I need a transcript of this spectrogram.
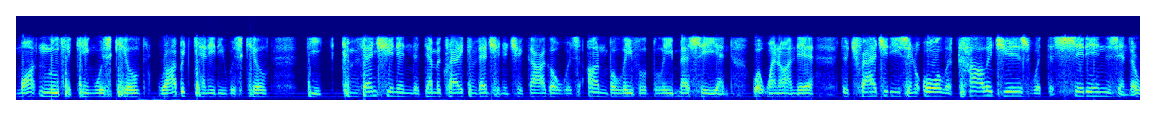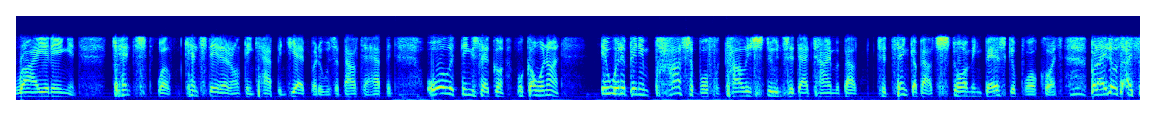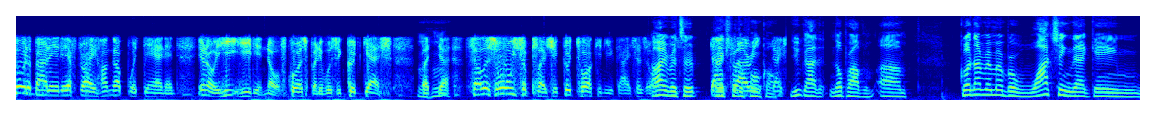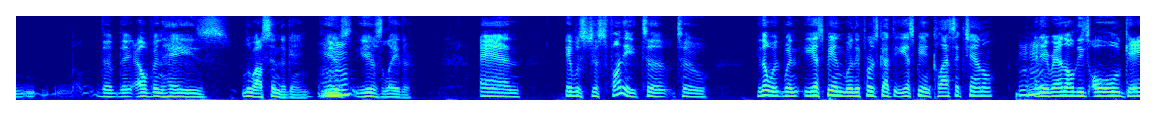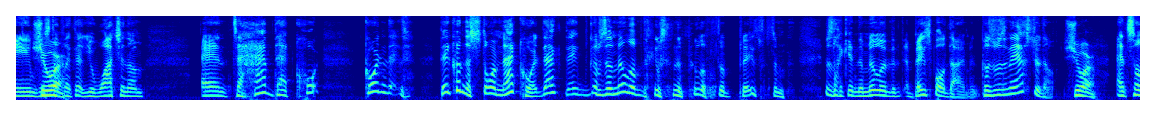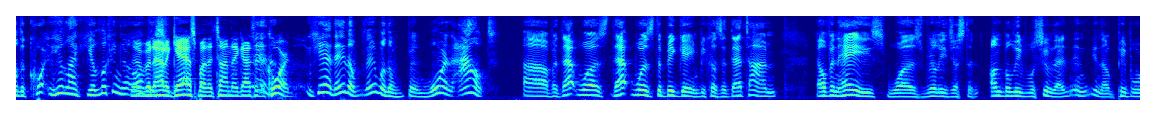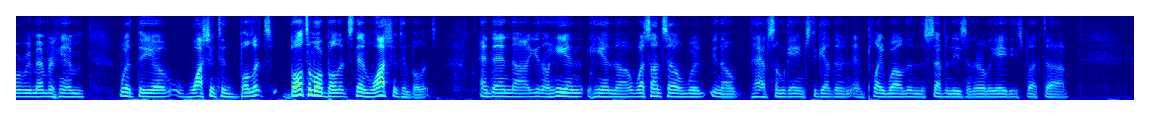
Martin Luther King was killed. Robert Kennedy was killed. The convention in the Democratic Convention in Chicago was unbelievably messy, and what went on there, the tragedies in all the colleges with the sit-ins and the rioting, and Kent, well, Kent State, I don't think happened yet, but it was about to happen. All the things that go, were going on it would have been impossible for college students at that time about to think about storming basketball courts. But I don't. I thought about it after I hung up with Dan, and you know he he didn't know, of course, but it was a good guess. But uh, fellas, always a pleasure. Good talking to you guys as always. All right, Richard. Thanks, Thanks, for the phone call. Thanks. You got it. No problem. Um, Gordon, I remember watching that game, the the Elvin Hayes Lou Alcindor game years years later, and it was just funny to to, you know, when, when ESPN when they first got the ESPN Classic channel, and they ran all these old games and stuff like that. You're watching them, and to have that court, Gordon. They, they couldn't have stormed that court. That they, it was in the middle of it was in the middle of the basement. It was like in the middle of the baseball diamond because it was in the Astrodome. Sure. And so the court, you're like you're looking at have been these- out of gas by the time they got to the court. Yeah, they they would have been worn out. Uh, but that was that was the big game because at that time, Elvin Hayes was really just an unbelievable shooter, and, you know people will remember him with the uh, Washington Bullets, Baltimore Bullets, then Washington Bullets, and then uh, you know he and he and uh, Wes Unseld would you know have some games together and, and play well in the '70s and early '80s. But uh,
